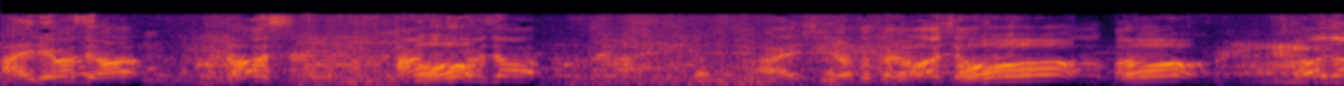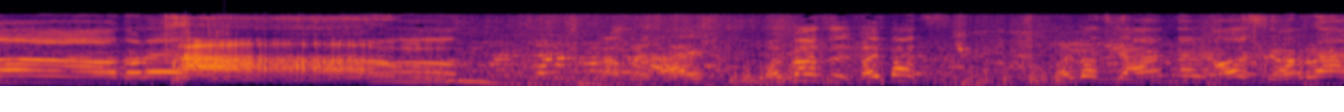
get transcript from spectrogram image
はい入れますよ。よし。パンチ入れましょう。はい色とかよ。しおよおおよいしょ。どれ？はい。もう一発もう一発もう一発ガンダム。よしほら。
